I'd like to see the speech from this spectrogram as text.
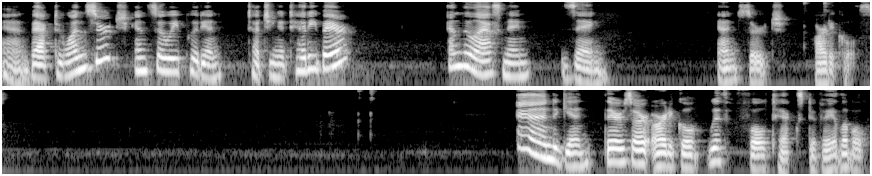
And back to OneSearch, and so we put in touching a teddy bear and the last name Zheng and search articles. And again, there's our article with full text available.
